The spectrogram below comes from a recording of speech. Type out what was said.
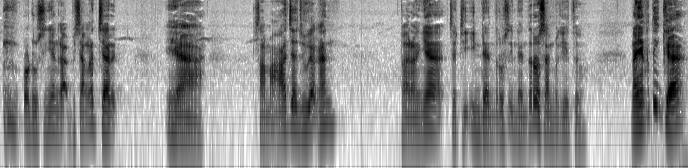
produksinya nggak bisa ngejar. Ya sama aja juga kan. Barangnya jadi inden terus inden terus kan begitu. Nah yang ketiga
